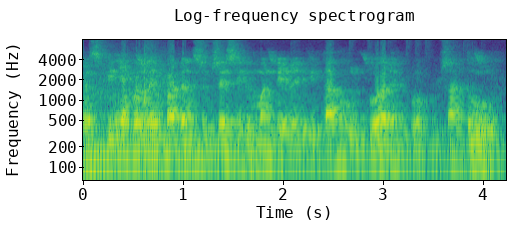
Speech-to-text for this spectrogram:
rezekinya berlimpah dan sukses hidup mandiri di tahun 2021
